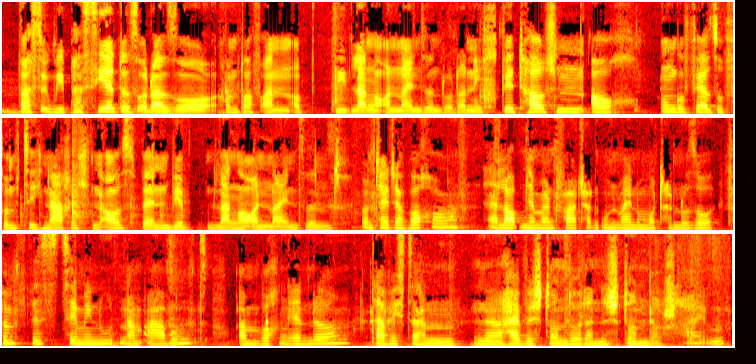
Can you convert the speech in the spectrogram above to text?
was irgendwie passiert ist oder so. Kommt drauf an, ob die lange online sind oder nicht. Wir tauschen auch ungefähr so 50 Nachrichten aus, wenn wir lange online sind. Unter der Woche erlaubt mir mein Vater und meine Mutter nur so fünf bis zehn Minuten am Abend. Am Wochenende darf ich dann eine halbe Stunde oder eine Stunde schreiben.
